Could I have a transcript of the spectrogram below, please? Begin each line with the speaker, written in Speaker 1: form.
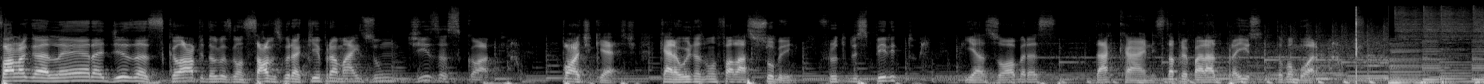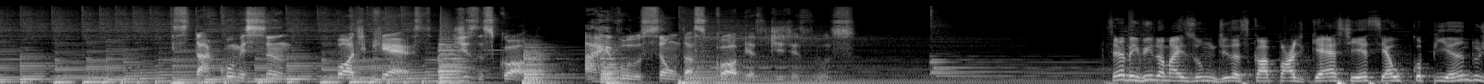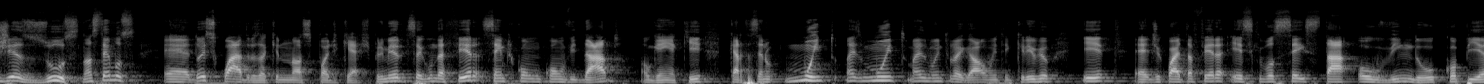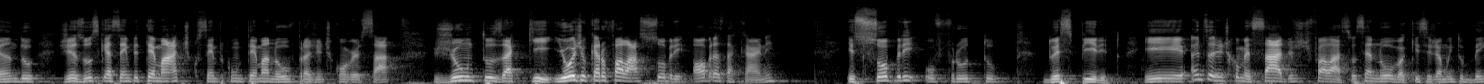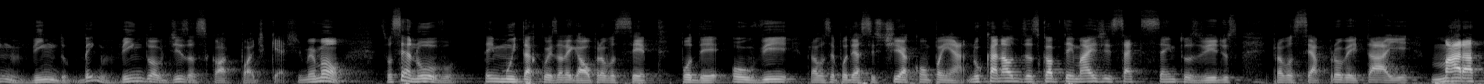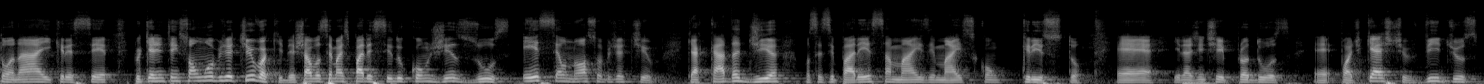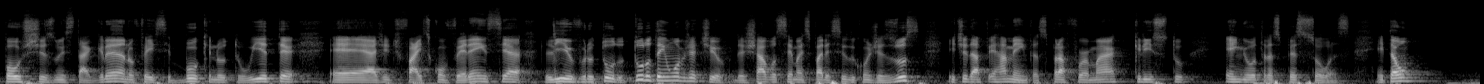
Speaker 1: Fala galera, Dizascope, Douglas Gonçalves por aqui para mais um Dizascope Podcast. Cara, hoje nós vamos falar sobre fruto do Espírito e as obras da carne. Está preparado para isso? Então vamos embora.
Speaker 2: Está começando o podcast Dizascope, a revolução das cópias de Jesus.
Speaker 1: Seja bem-vindo a mais um Didascope Podcast e esse é o Copiando Jesus. Nós temos é, dois quadros aqui no nosso podcast. Primeiro de segunda-feira, sempre com um convidado, alguém aqui. Cara, tá sendo muito, mas muito, mas muito legal, muito incrível. E é, de quarta-feira, esse que você está ouvindo, o Copiando Jesus, que é sempre temático, sempre com um tema novo para a gente conversar juntos aqui. E hoje eu quero falar sobre obras da carne e sobre o fruto do Espírito. E antes da gente começar, deixa eu te falar, se você é novo aqui, seja muito bem-vindo. Bem-vindo ao Dizascope Podcast. Meu irmão, se você é novo, tem muita coisa legal para você poder ouvir, para você poder assistir e acompanhar. No canal do Dizascope tem mais de 700 vídeos para você aproveitar aí, maratonar e crescer, porque a gente tem só um objetivo aqui, deixar você mais parecido com Jesus. Esse é o nosso objetivo, que a cada dia você se pareça mais e mais com Cristo. É, e a gente produz é, podcast, vídeos, posts no Instagram, no Facebook, no Twitter. É, a gente faz conferência, livro, tudo. Tudo tem um objetivo: deixar você mais parecido com Jesus e te dar ferramentas para formar Cristo em outras pessoas. Então,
